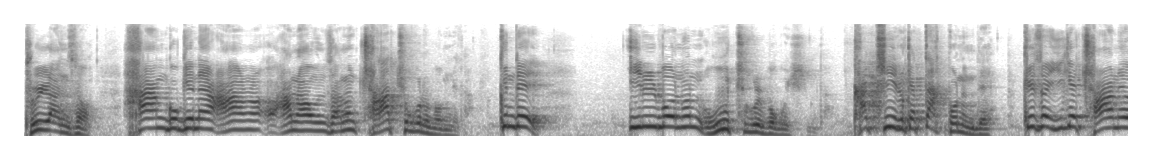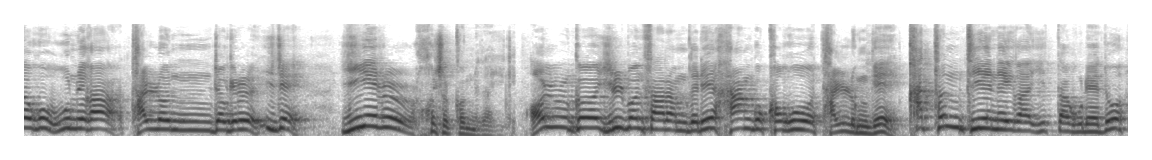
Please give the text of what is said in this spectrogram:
불란서, 한국인의 아나- 아나운서는 좌측으로 봅니다. 근데 일본은 우측을 보고 있습니다. 같이 이렇게 딱 보는데 그래서 이게 좌뇌하고 우뇌가 다른 저기를 이제 이해를 하실 겁니다. 이게 얼그 일본 사람들이 한국하고 다른 게 같은 DNA가 있다고 그래도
